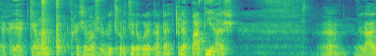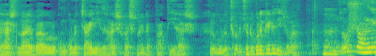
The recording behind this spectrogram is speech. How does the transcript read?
দেখা যাক কেমন হাঁসের মাংসগুলো ছোট ছোট করে কাটা এটা পাতি হাঁস। হ্যাঁ রাজহাঁস নয় বা ওরকম কোনো চাইনিজ হাঁস ফাঁস নয় এটা পাতি হাঁস। ওগুলো ছোট ছোট করে কেটে দিয়েছ না ওর সঙ্গে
